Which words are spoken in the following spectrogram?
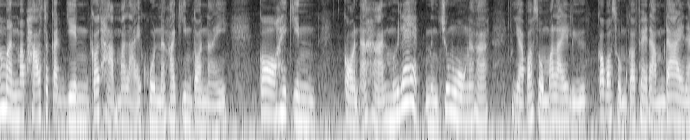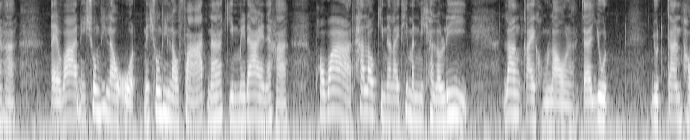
ำมันมะพร้าวสกัดเย็นก็ถามมาหลายคนนะคะ กินตอนไหน ก็ให้กินก่อนอาหารมื้อแรก 1 ชั่วโมงนะคะ อย่าผสมอะไรหรือก็ผสมกาแฟดำได้นะคะ แต่ว่าในช่วงที่เราอดในช่วงที่เราฟาสต์นะกินไม่ได้นะคะ เพราะว่าถ้าเรากินอะไรที่มันมีแคลอรี่ ร่างกายของเรานะจะหยุด หยุดการเผา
